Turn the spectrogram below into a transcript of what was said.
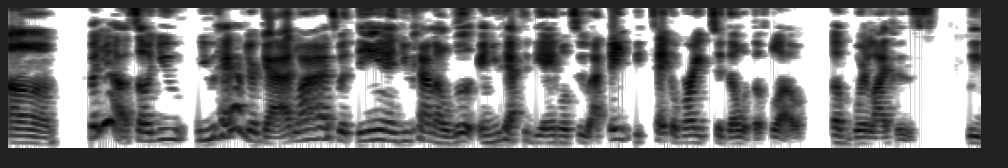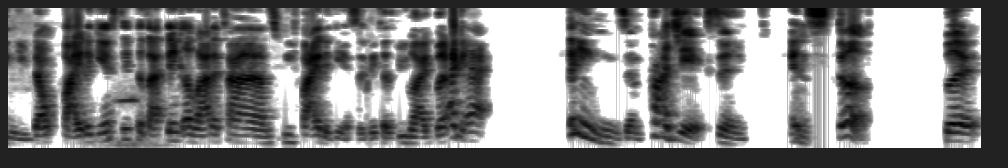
Um, but yeah, so you you have your guidelines, but then you kind of look and you have to be able to, I think, take a break to go with the flow of where life is leading you. Don't fight against it because I think a lot of times we fight against it because you like, but I got things and projects and and stuff. But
